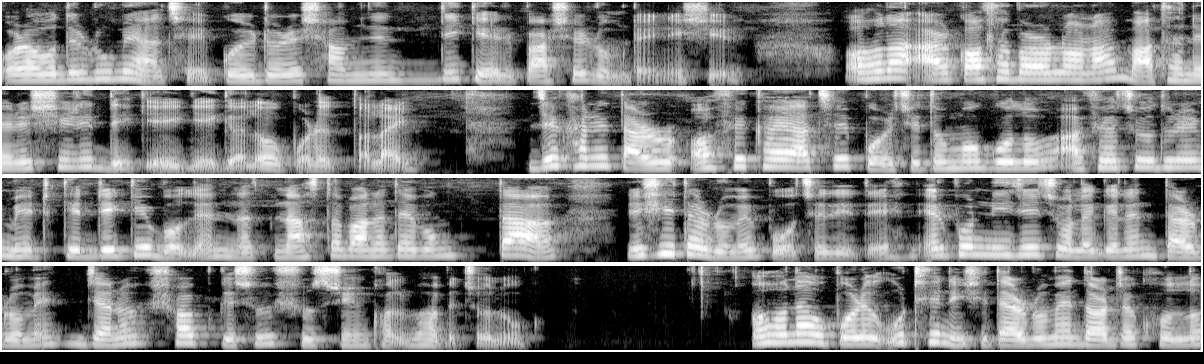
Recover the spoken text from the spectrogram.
ওরা ওদের রুমে আছে। করিডোরের সামনের দিকের পাশের রুমটাই নিশির। অহনা আর কথা বাড়ালো না। মাথা নেড়ে সিঁড়ির দিকে এগিয়ে গেল উপরের তলায়। যেখানে তার অপেক্ষায় আছে পরিচিত মুখগুলো আফিয়া চৌধুরীর মেটকে ডেকে বলেন নাস্তা বানাতে এবং তা ঋষি তার রুমে পৌঁছে দিতে। এরপর নিজেই চলে গেলেন তার রুমে, যেন সব কিছু সুশৃঙ্খলভাবে চলুক। অহনা উপরে উঠে নিশিতার রুমের দরজা খুললো।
